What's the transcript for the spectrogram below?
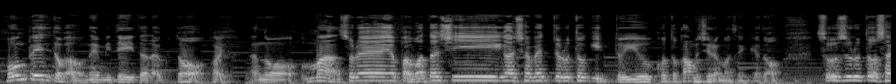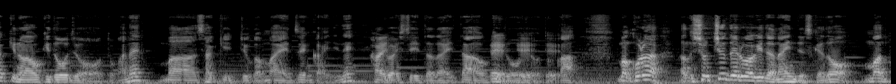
ホームページとかをね、見ていただくと、はい。あの、まあ、それ、やっぱ私が喋ってる時ということかもしれませんけど、そうするとさっきの青木道場とかね、まあ、さっきっていうか前、前回にね、はい言わせていただいた青木道場とええか、まあ、これは、あの、しょっちゅう出るわけじゃないんですけど、まあ、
